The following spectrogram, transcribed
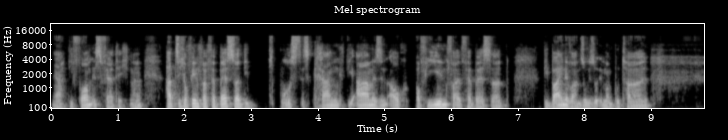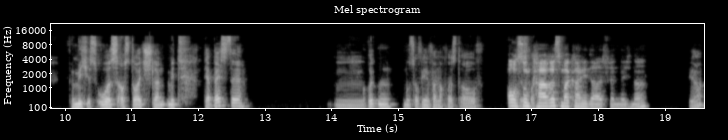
ja, die Form ist fertig. Ne? Hat sich auf jeden Fall verbessert. Die, die Brust ist krank. Die Arme sind auch auf jeden Fall verbessert. Die Beine waren sowieso immer brutal. Für mich ist Urs aus Deutschland mit der Beste. Mm, Rücken muss auf jeden Fall noch was drauf. Auch Das so ein Charisma-Kandidat, finde ich, ne? Ja.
